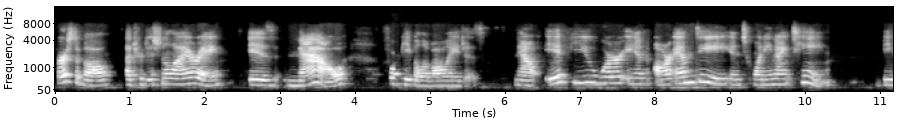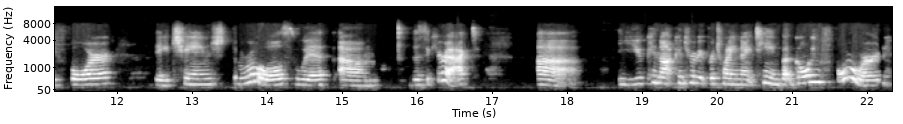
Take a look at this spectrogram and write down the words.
First of all, a traditional IRA is now for people of all ages. Now, if you were in RMD in 2019, before they changed the rules with um, the Secure Act, uh, you cannot contribute for 2019, but going forward,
